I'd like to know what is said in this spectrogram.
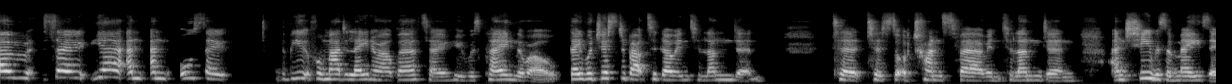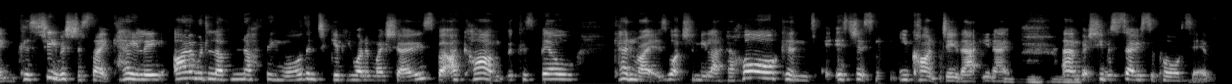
um, so yeah, and and also the beautiful Madalena Alberto, who was playing the role, they were just about to go into London to, to sort of transfer into London. And she was amazing because she was just like, Ceili, I would love nothing more than to give you one of my shows, but I can't because Bill Kenwright is watching me like a hawk, and it's just you can't do that, you know. Mm-hmm. Um, but she was so supportive.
